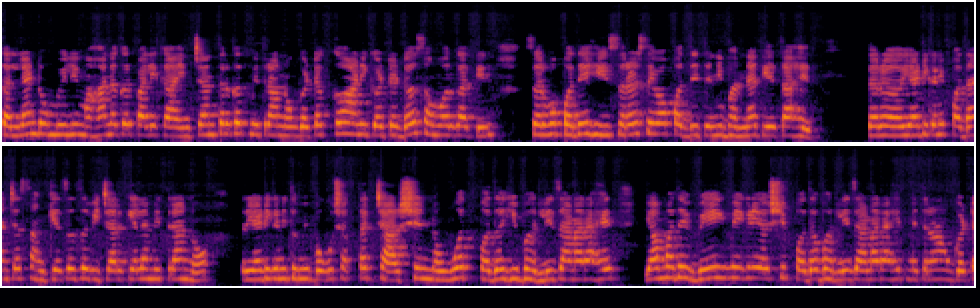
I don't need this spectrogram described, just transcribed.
कल्याण डोंबिवली महानगरपालिका. यांच्या अंतर्गत मित्रांनो गट क आणि गट ड संवर्गातील सर्व पदे ही सरळ सेवा पद्धतीने भरण्यात येत आहेत. तर या ठिकाणी पदांच्या संख्येचा जर विचार केला मित्रांनो तर या ठिकाणी तुम्ही बघू शकता चारशे नव्वद पदं ही भरली जाणार आहेत. यामध्ये वेगवेगळी अशी पदं भरली जाणार आहेत मित्रांनो गट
